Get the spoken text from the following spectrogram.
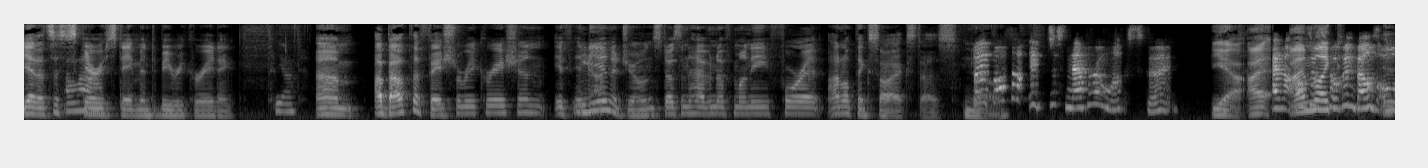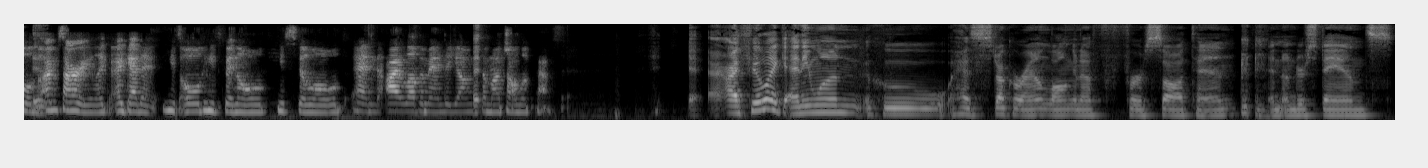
Yeah, that's a Oh, wow. scary statement to be recreating. Yeah. Um, about the facial recreation, if Yeah. Indiana Jones doesn't have enough money for it, I don't think Saw X does. No. but it's also it just never looks good. yeah, I And also, I'm like Tobin Bell's it- old. it- I'm sorry, like I get it. He's old. He's been old. He's still old. And I love Amanda Young so much. I'll look past it. I feel like anyone who has stuck around long enough for Saw 10 and understands,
